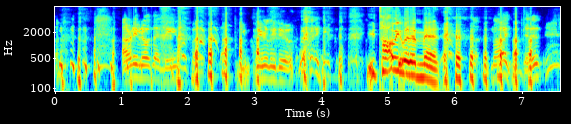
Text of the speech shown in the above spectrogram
I don't even know what that means, but you clearly do. You taught me what it meant. no, I didn't. Okay,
